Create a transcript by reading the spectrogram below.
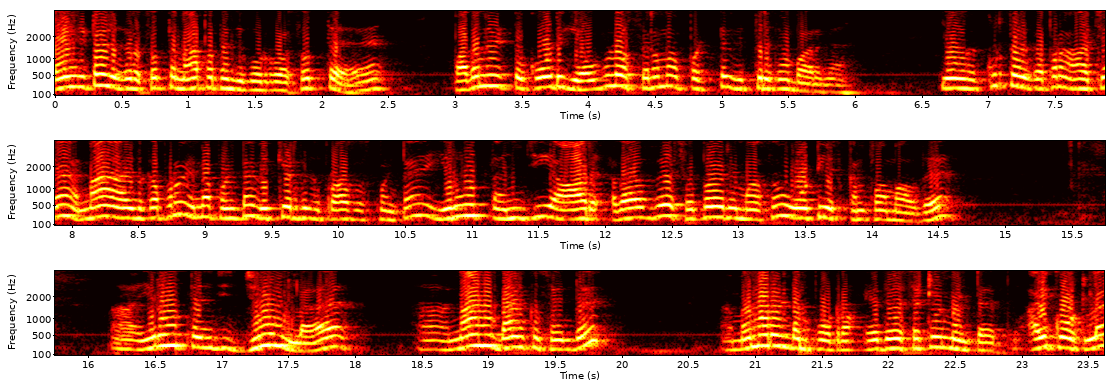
என்கிட்ட இருக்கிற சொத்து நாற்பத்தஞ்சு கோடி ரூபா சொத்து பதினெட்டு கோடிக்கு எவ்வளோ சிரமப்பட்டு விற்றுருக்கேன் பாருங்கள் இவங்க கொடுத்ததுக்கப்புறம் ஆச்சா நான் இதுக்கப்புறம் என்ன பண்ணிட்டேன்? விற்கிறதுக்கு ப்ராசஸ் பண்ணிட்டேன். இருபத்தஞ்சி ஆறு அதாவது ஃபெப்ரவரி மாதம் ஓடிஎஸ் கன்ஃபார்ம் ஆகுது. இருபத்தஞ்சி ஜூனில் நானும் பேங்க்கும் சேர்ந்து மெமோரண்டம் போடுறோம். எது செட்டில்மெண்ட்டு ஹைகோர்ட்டில்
